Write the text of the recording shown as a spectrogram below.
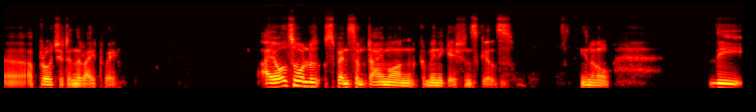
uh, approach it in the right way. I also want to spend some time on communication skills. You know, the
